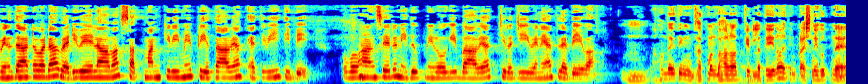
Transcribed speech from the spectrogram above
වෙනදාට වඩා වැඩි වේලාවක් සක්මන් කිරීමේ ප්‍රියතාවයක් ඇති වී තිබේ. ඔබ වහන්සේට නිදුක් නිරෝගී භාවයත් චිරජීවනයත් ලැබේවා. හොඳයි ඉතින් සක්මන් භාවනාවත් කෙරලා තියෙනවා. ඉතින් ප්‍රශ්නෙකුත් නැහැ.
